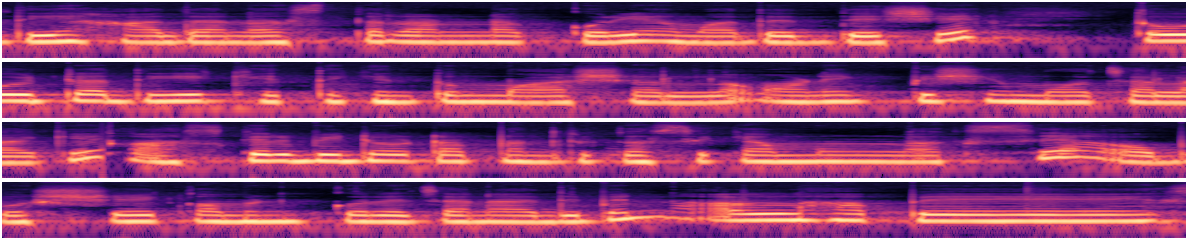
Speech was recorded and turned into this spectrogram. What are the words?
দিয়ে হাদা নাস্তা রান্না করি আমাদের দেশে। তো ওইটা দিয়ে খেতে কিন্তু মাশাল্লাহ অনেক বেশি মজা লাগে। আজকের ভিডিওটা আপনাদের কাছে কেমন লাগছে অবশ্যই কমেন্ট করে জানা দিবেন। আল্লাহ হাফেজ।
